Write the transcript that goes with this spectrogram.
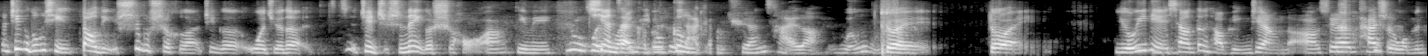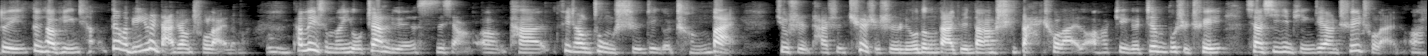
那这个东西到底适不适合？这个我觉得这只是那个时候啊，因为现在可能更全才了，文武对对。有一点像邓小平这样的啊，虽然他是我们对邓小平，邓小平就是打仗出来的嘛，嗯，他为什么有战略思想啊？他非常重视这个成败，就是他是确实是刘邓大军当时打出来的啊，这个真不是吹，像习近平这样吹出来的啊，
